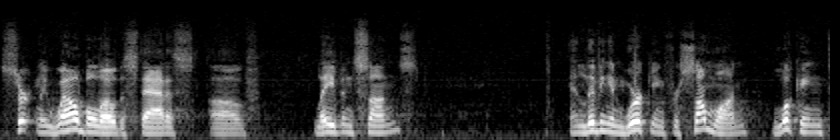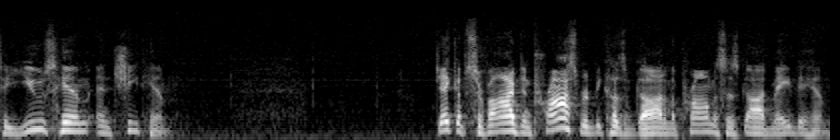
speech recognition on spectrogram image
certainly well below the status of Laban's sons, and living and working for someone looking to use him and cheat him. Jacob survived and prospered because of God and the promises God made to him.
